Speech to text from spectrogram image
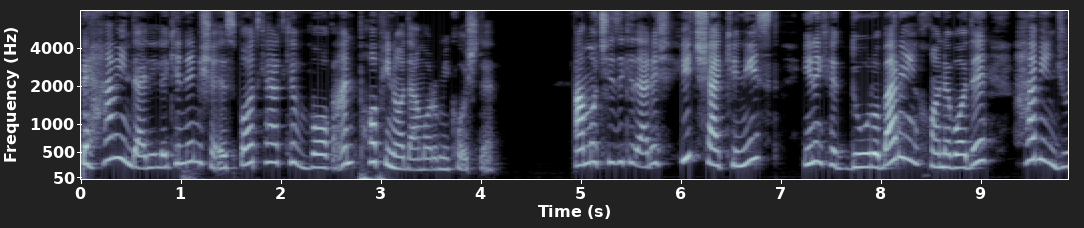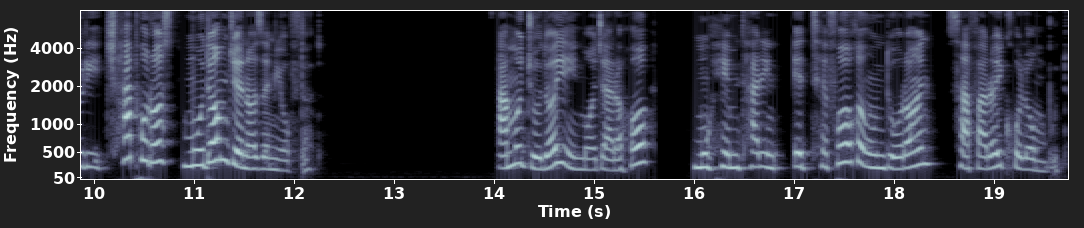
به همین دلیله که نمیشه اثبات کرد که واقعا پاپ این آدم رو میکشته. اما چیزی که درش هیچ شکی نیست اینه که دوروبر این خانواده همینجوری چپ و راست مدام جنازه میافتاد. اما جدای این ماجراها مهمترین اتفاق اون دوران سفرهای کلم بود.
